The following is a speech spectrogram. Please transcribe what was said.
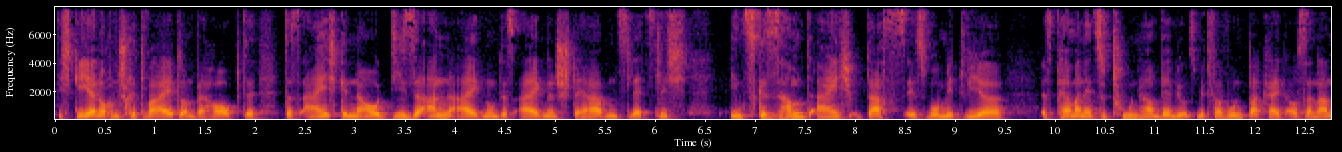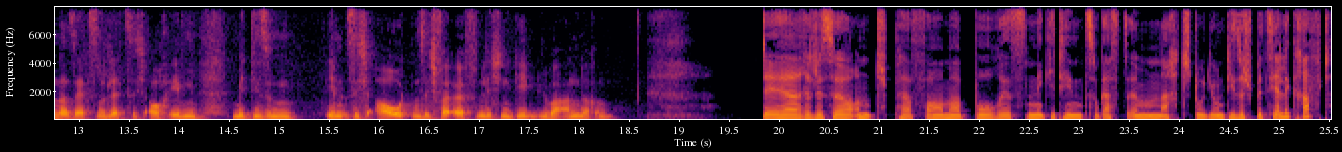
ich gehe ja noch einen Schritt weiter und behaupte, dass eigentlich genau diese Aneignung des eigenen Sterbens letztlich insgesamt eigentlich das ist, womit wir es permanent zu tun haben, wenn wir uns mit Verwundbarkeit auseinandersetzen und letztlich auch eben mit diesem eben sich outen, sich veröffentlichen gegenüber anderen. Der Regisseur und Performer Boris Nikitin zu Gast im Nachtstudio. Und diese spezielle Kraft,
